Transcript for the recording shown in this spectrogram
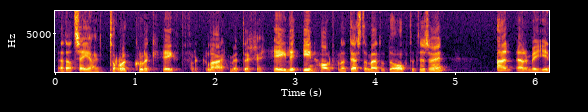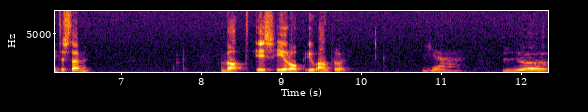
nadat zij uitdrukkelijk heeft verklaard met de gehele inhoud van het testament op de hoogte te zijn en ermee in te stemmen? Wat is hierop uw antwoord? Ja. Ja.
